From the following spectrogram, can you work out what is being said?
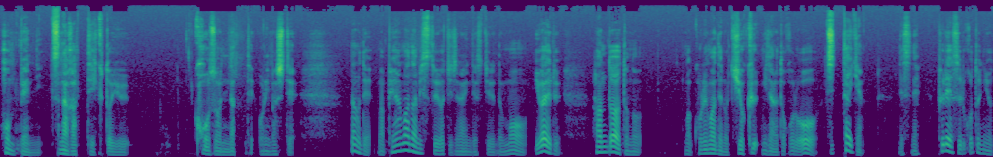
本編につながっていくという構造になっておりましてなので、まあ、ペアマダミスというわけじゃないんですけれどもいわゆるハンドアウトの、まあ、これまでの記憶みたいなところを実体験ですね。プレイすることによっ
